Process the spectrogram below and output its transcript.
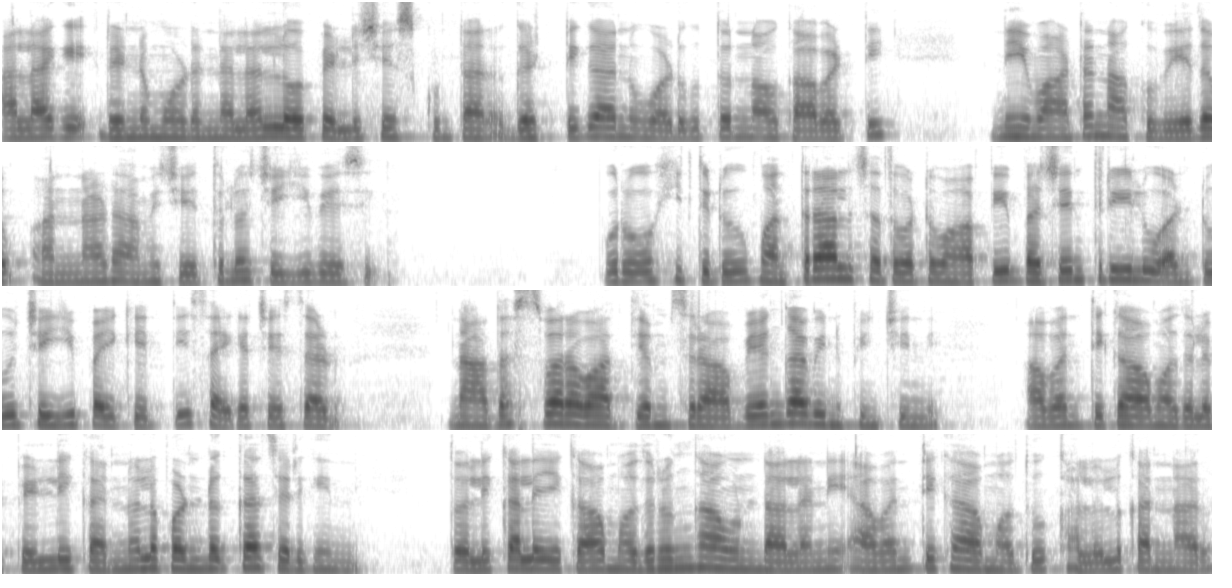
అలాగే రెండు మూడు నెలల్లో పెళ్ళి చేసుకుంటాను. గట్టిగా నువ్వు అడుగుతున్నావు కాబట్టి నీ మాట నాకు వేదం అన్నాడు ఆమె చేతిలో చెయ్యి వేసి. పురోహితుడు మంత్రాలు చదవటం ఆపి భజంత్రీలు అంటూ చెయ్యి పైకెత్తి సైగ చేశాడు. నాదస్వర వాద్యం శ్రావ్యంగా వినిపించింది. అవంతిక మొదల పెళ్ళి కన్నుల పండుగగా జరిగింది. తొలి కలయిక మధురంగా ఉండాలని అవంతిక మధు కలలు కన్నారు.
